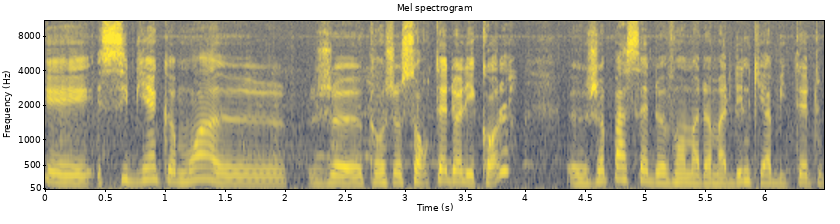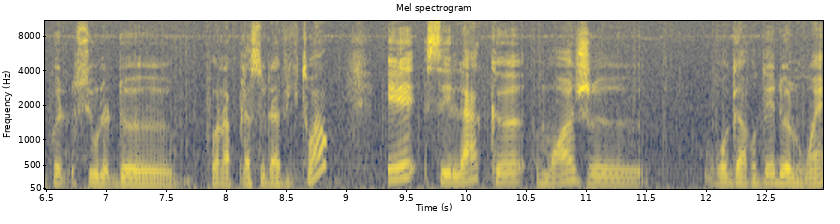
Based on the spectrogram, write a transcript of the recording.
Et si bien que moi, euh, quand je sortais de l'école, euh, je passais devant Madame Adeline qui habitait tout près sur de, la place de la Victoire. Et c'est là que moi, je regardais de loin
